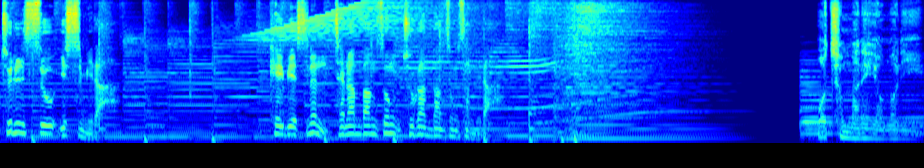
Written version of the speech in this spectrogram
줄일 수 있습니다. KBS는 재난방송 주간 방송사입니다. 5천만의 염원이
